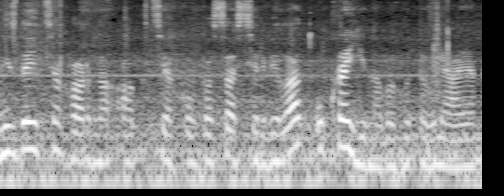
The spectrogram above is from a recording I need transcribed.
Мені здається, гарна акція. Ковбаса сервілат Україна виготовляє.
